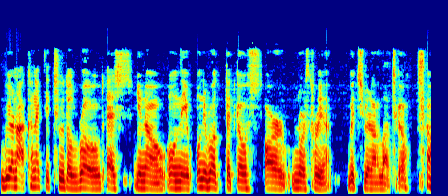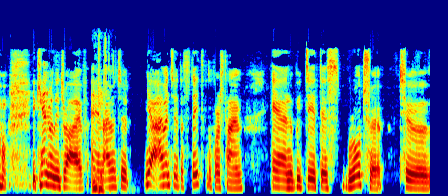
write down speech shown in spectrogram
we are not connected to the road as you know, only, only road that goes are North Korea which we're not allowed to go. So you can't really drive. And I went to, yeah, I went to the States for the first time and we did this road trip to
